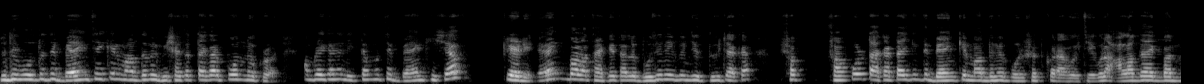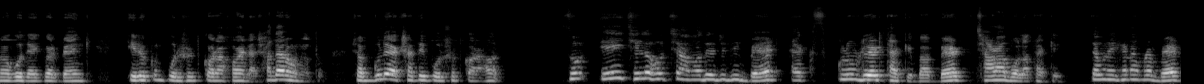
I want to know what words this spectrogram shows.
যদি বলতো যে ব্যাংক চেকের মাধ্যমে বিশ হাজার টাকার পণ্য ক্রয়। আমরা এখানে লিখতাম হচ্ছে ব্যাংক হিসাব ক্রেডিট। ব্যাংক বলা থাকে তাহলে বুঝে নিবেন যে ৳২ সব সকল টাকাটাই কিন্তু ব্যাংকের মাধ্যমে পরিশোধ করা হয়েছে। এগুলো আলাদা একবার নগদ, একবার ব্যাংক এরকম পরিশোধ করা হয় না সাধারণত। সবগুলো একসাথেই পরিশোধ করা হয়। সো এই ছিল হচ্ছে আমাদের যদি ব্যাট এক্সক্লুডেড থাকে বা ব্যাট ছাড়া বলা থাকে। যেমন এখানে আমরা ব্যাট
